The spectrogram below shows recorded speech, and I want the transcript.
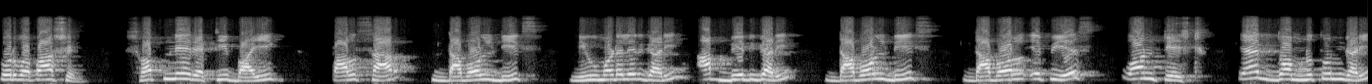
পূর্ব পাশে। স্বপ্নের একটি bike, Pulsar, double disc, new মডেলের গাড়ি, আপডেট গাড়ি, double disc, double ABS, one test, একদম নতুন গাড়ি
